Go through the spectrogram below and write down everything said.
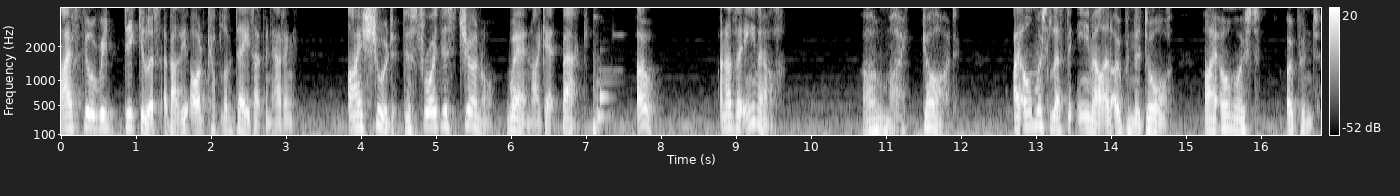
I feel ridiculous about the odd couple of days I've been having. I should destroy this journal when I get back. Oh, another email. Oh my god. I almost left the email and opened the door. I almost opened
